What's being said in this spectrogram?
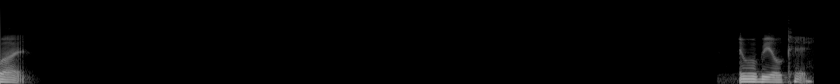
But it will be okay.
